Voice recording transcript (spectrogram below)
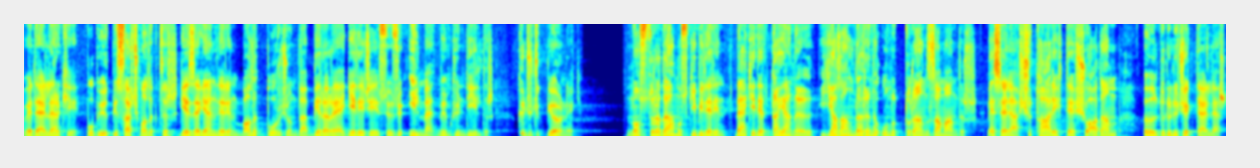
ve derler ki bu büyük bir saçmalıktır. Gezegenlerin balık burcunda bir araya geleceği sözü ilmen mümkün değildir. Küçücük bir örnek. Nostradamus gibilerin belki de dayanığı yalanlarını unutturan zamandır. Mesela şu tarihte şu adam öldürülecek derler.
